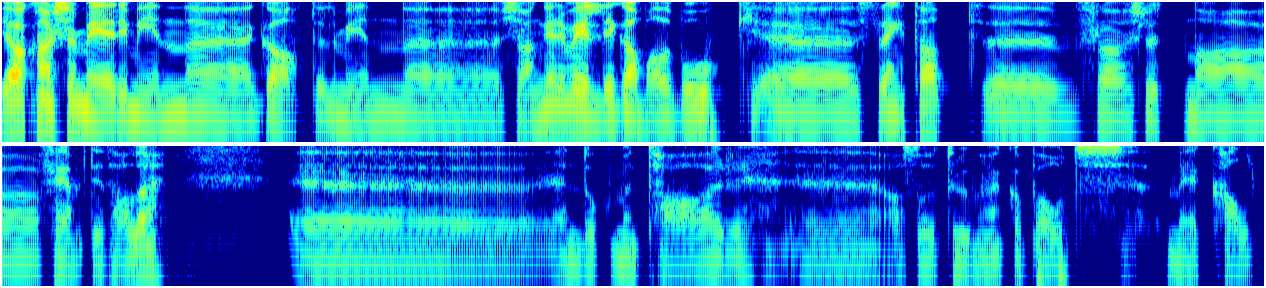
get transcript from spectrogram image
Ja, kanskje mer i min uh, gate eller min uh, sjanger. Veldig gammel bok, uh, strengt tatt, fra slutten av 50-tallet. Eh, en dokumentar, altså Truman Capotes med kaldt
